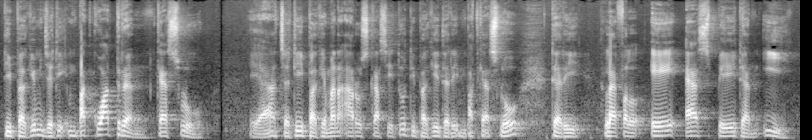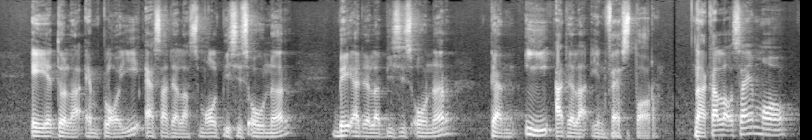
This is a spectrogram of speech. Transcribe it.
dibagi menjadi empat kuadran cash flow. Ya, jadi bagaimana arus kas itu dibagi dari empat cash flow dari level A, S, B, dan E. E adalah employee, S adalah small business owner, B adalah business owner, dan E adalah investor. Nah, kalau saya mau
